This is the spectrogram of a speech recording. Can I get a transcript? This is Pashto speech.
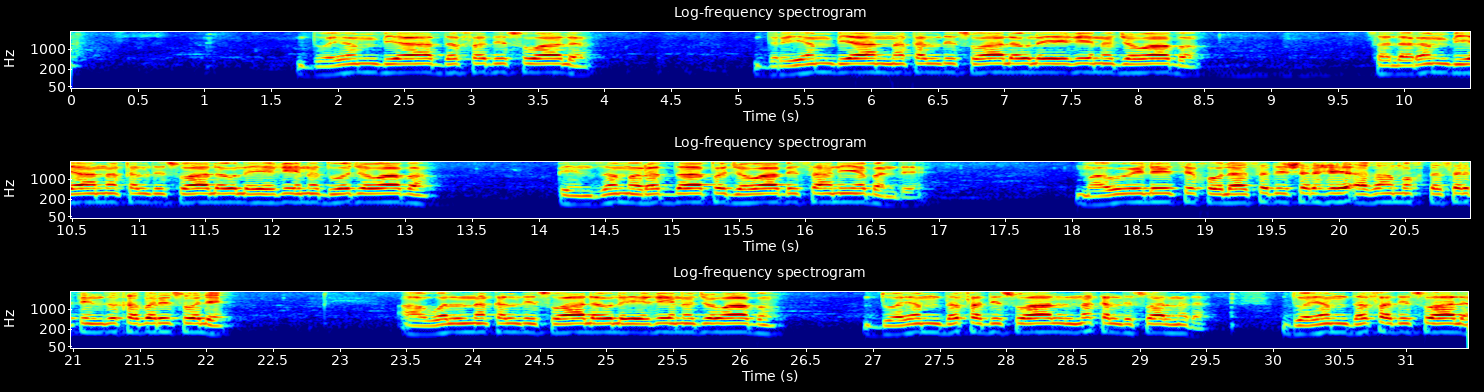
دویم بیا دفع د سوال دریم بیا نقل د سوال او لغې نه جواب څلرم بیا نقل د سوال او لغې نه دو جواب پنځمه رد په جواب ثانیه بندې ما وویلې چې خلاصه د شرحې هغه مختصر پنځه خبرې سولې اول نقل د سوال او له هغې نه جواب دویم دفع د سوال نقل د سوال نه ده دویم دفع د سوال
